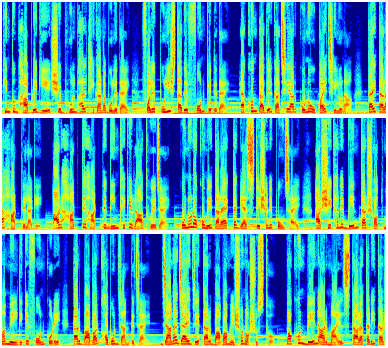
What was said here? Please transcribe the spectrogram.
কিন্তু ঘাবড়ে গিয়ে সে ভুলভাল ঠিকানা বলে দেয়, ফলে পুলিশ তাদের ফোন কেটে দেয়। এখন তাদের কাছে আর কোনো উপায় ছিল না, তাই তারা হাঁটতে লাগে। আর হাঁটতে হাঁটতে দিন থেকে রাত হয়ে যায়। কোনো রকমে তারা একটা গ্যাস স্টেশনে পৌঁছায়, আর সেখানে বেন তার সৎমা মেলডিকে ফোন করে তার বাবার খবর জানতে চায়। জানা যায় যে তার বাবা মেশন অসুস্থ। তখন বেন আর মাইলস তাড়াতাড়ি তার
